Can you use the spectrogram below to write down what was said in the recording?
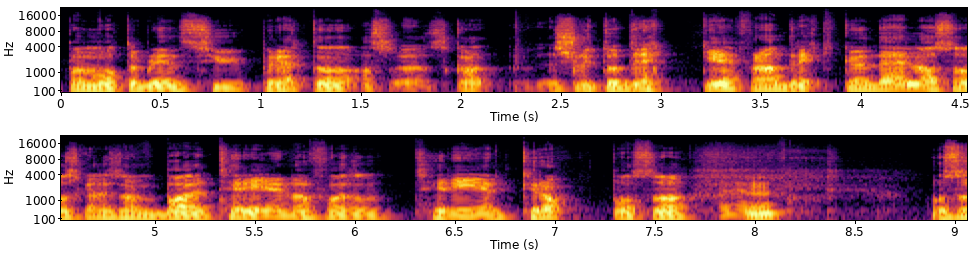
på en måte bli en superhelt og altså, skal slutte å drikke, for han drikker jo en del, og så skal han liksom bare trene og få en sånn trent kropp, og så Ja. Og så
